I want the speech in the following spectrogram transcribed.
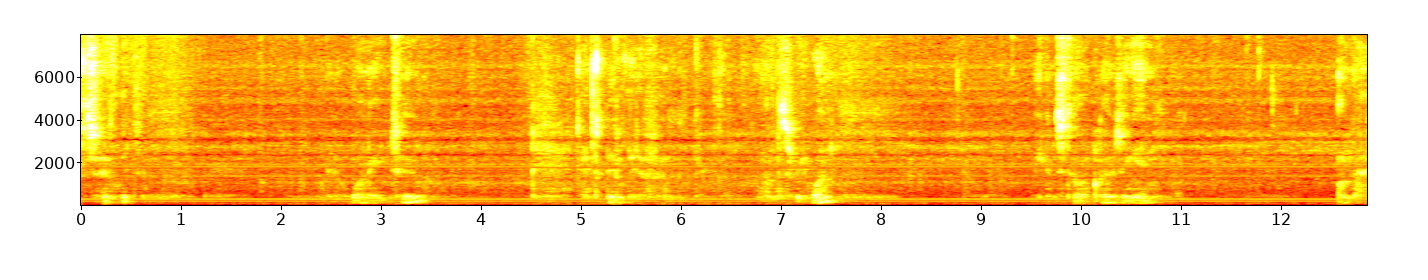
So with 182 and a little bit of um, 131, we can start closing in on that.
